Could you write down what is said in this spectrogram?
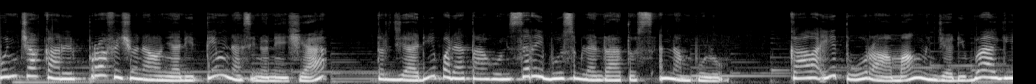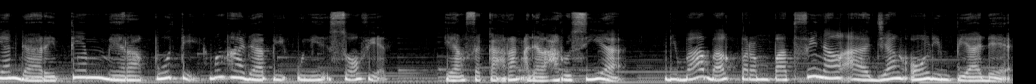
Puncak karir profesionalnya di timnas Indonesia terjadi pada tahun 1960. Kala itu Ramang menjadi bagian dari tim Merah Putih menghadapi Uni Soviet yang sekarang adalah Rusia di babak perempat final ajang Olimpiade.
